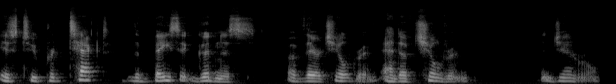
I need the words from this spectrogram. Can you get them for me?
is to protect the basic goodness of their children and of children in general.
